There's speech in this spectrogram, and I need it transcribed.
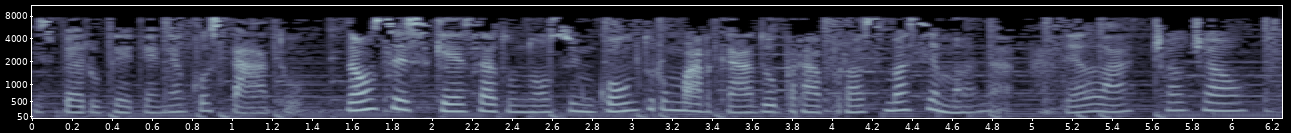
Espero que tenha gostado. Não se esqueça do nosso encontro marcado para a próxima semana. Até lá, tchau, tchau.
